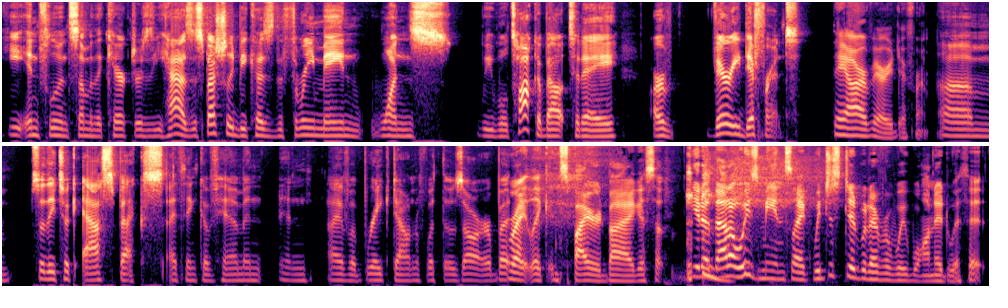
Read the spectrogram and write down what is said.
he influenced some of the characters he has, especially because the three main ones we will talk about today are very different. They are very different. Um, so they took aspects, I think, of him, and and I have a breakdown of what those are. But right, like inspired by. I guess you know that always means like we just did whatever we wanted with it,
